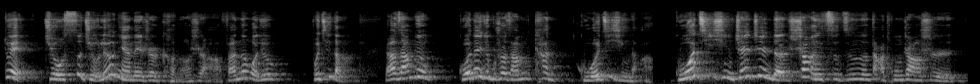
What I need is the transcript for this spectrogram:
对，九四九六年那阵可能是啊，反正我就不记得了。然后咱们就国内就不说，咱们看国际性的啊。国际性真正的上一次真正的大通胀是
